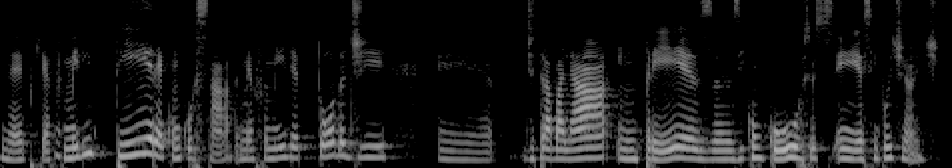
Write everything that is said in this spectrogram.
Né? Porque a família inteira é concursada. Minha família é toda de... É, de trabalhar em empresas e concursos e assim por diante.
